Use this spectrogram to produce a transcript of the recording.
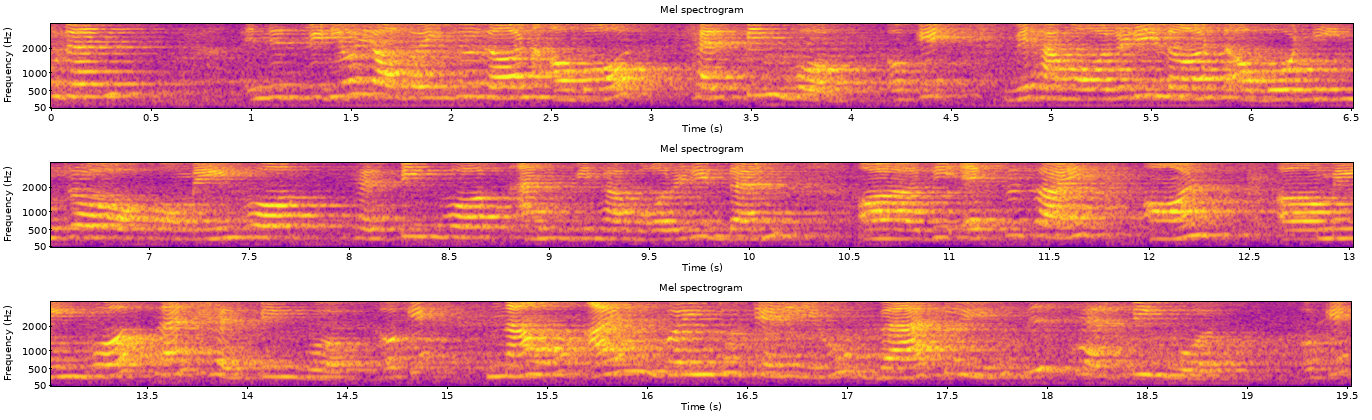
students. In this video you are going to learn about helping verbs. Okay. We have already learned about the intro of main verbs, helping verbs and we have already done uh, the exercise on uh, main verbs and helping verbs. Okay. Now I am going to tell you where to use these helping verbs. Okay.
